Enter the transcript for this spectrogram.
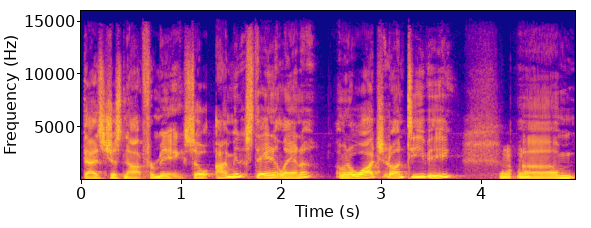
that's just not for me. So I'm going to stay in Atlanta. I'm going to watch it on TV. Um,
